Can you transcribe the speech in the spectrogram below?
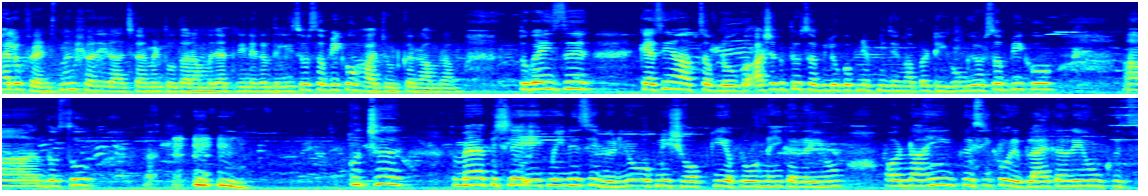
हेलो फ्रेंड्स मैं शिवानी राज गारमेंट तोताराम बाज़ार त्रिनगर दिल्ली से और सभी को हाथ जोड़कर राम राम। तो गाइज़ कैसे हैं आप सब लोग? आशा करती हूँ सभी लोग अपनी अपनी जगह पर ठीक होंगे और सभी को आ, दोस्तों कुछ मैं पिछले एक महीने से वीडियो अपनी शॉप की अपलोड नहीं कर रही हूँ और ना ही किसी को रिप्लाई कर रही हूँ किस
